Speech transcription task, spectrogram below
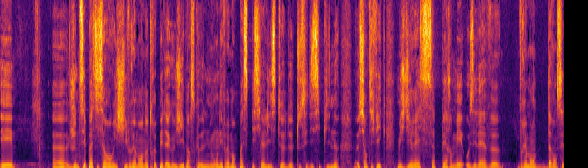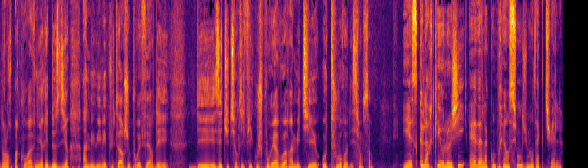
Et je ne sais pas si ça enrichit vraiment notre pédagogie parce que nous, on n'est vraiment pas spécialistes de toutes ces disciplines scientifiques, mais je dirais ça permet aux élèves vraiment d'avancer dans leur parcours à venir et de se dire ah mais oui mais plus tard je pourrais faire des, des études scientifiques ou je pourrais avoir un métier autour des sciences. Et est-ce que l'archéologie aide à la compréhension du monde actuel?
